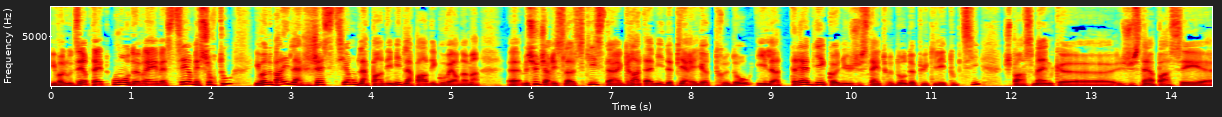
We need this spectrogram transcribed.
Il va nous dire peut-être où on devrait investir, mais surtout, il va nous parler de la gestion de la pandémie de la part des gouvernements. Euh, Monsieur Jarislavski, c'est un grand ami de Pierre Elliott Trudeau. Il a très bien connu Justin Trudeau depuis qu'il est tout petit. Je pense même que euh, Justin a passé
